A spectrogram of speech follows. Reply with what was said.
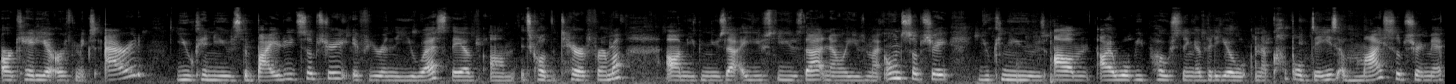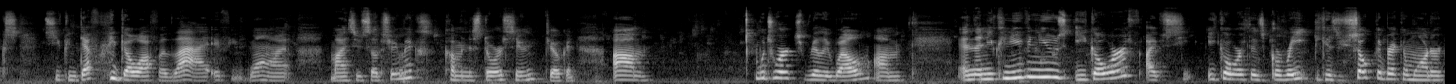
Arcadia Earth Mix Arid. You can use the Bio Dude substrate if you're in the US. They have, um, it's called the Terra Firma. Um, you can use that. I used to use that. Now I use my own substrate. You can use, um, I will be posting a video in a couple days of my substrate mix. So you can definitely go off of that if you want. My two substrate mix coming to store soon. Joking. Um, which works really well. And then you can even use Eco Earth. I've seen Eco Earth is great because you soak the brick in water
